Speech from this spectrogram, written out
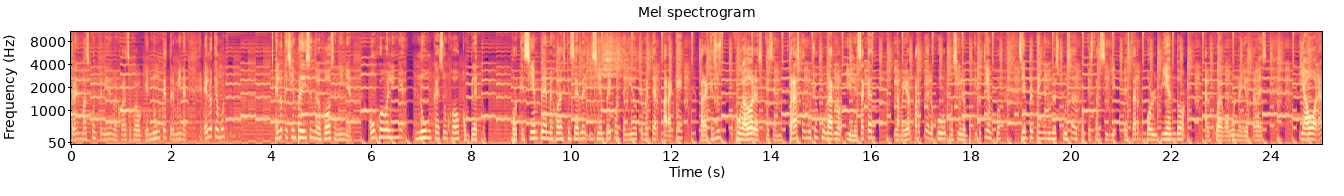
traen más contenido y mejoras al juego que nunca termina. Es lo que es lo que siempre dicen de los juegos en línea. Un juego en línea nunca es un juego completo. Porque siempre hay mejoras que hacerle y siempre hay contenido que meter. ¿Para qué? Para que esos jugadores que se enfrascan mucho en jugarlo y le sacan la mayor parte del juego posible en poquito tiempo, siempre tengan una excusa de por qué estar, estar volviendo al juego una y otra vez. Y ahora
